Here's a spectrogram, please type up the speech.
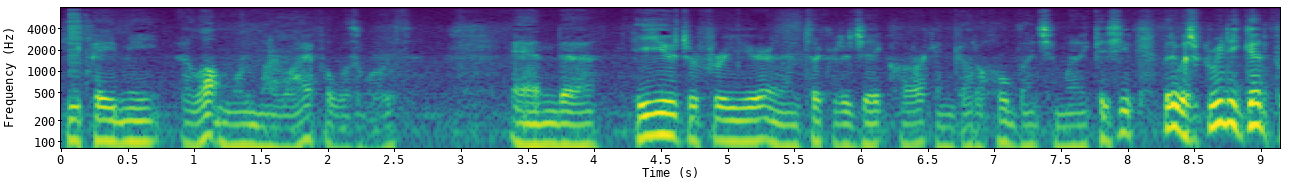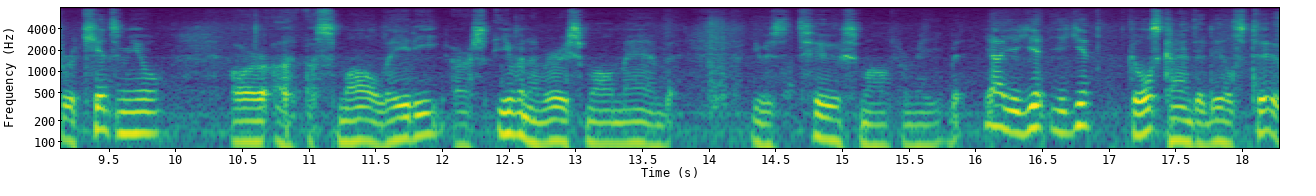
He paid me a lot more than my rifle was worth, and uh, he used her for a year, and then took her to Jake Clark and got a whole bunch of money. Cause she, but it was really good for a kid's mule, or a, a small lady, or even a very small man. But he was too small for me. But yeah, you get you get those kinds of deals too,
